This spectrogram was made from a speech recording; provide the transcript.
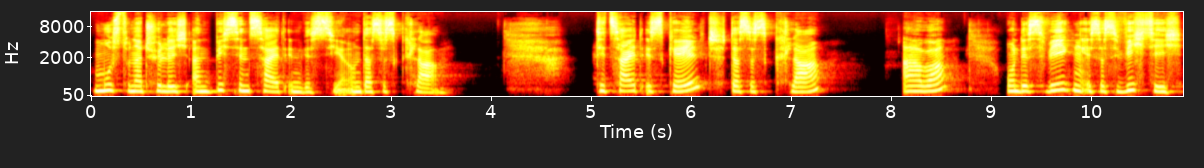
musst du natürlich ein bisschen Zeit investieren und das ist klar. Die Zeit ist Geld, das ist klar. Aber, und deswegen ist es wichtig,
